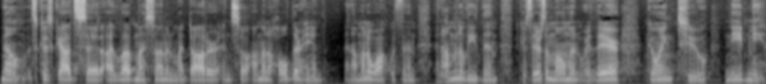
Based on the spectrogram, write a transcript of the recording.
No, it's because God said, I love my son and my daughter, and so I'm going to hold their hand and I'm going to walk with them and I'm going to lead them because there's a moment where they're going to need me.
